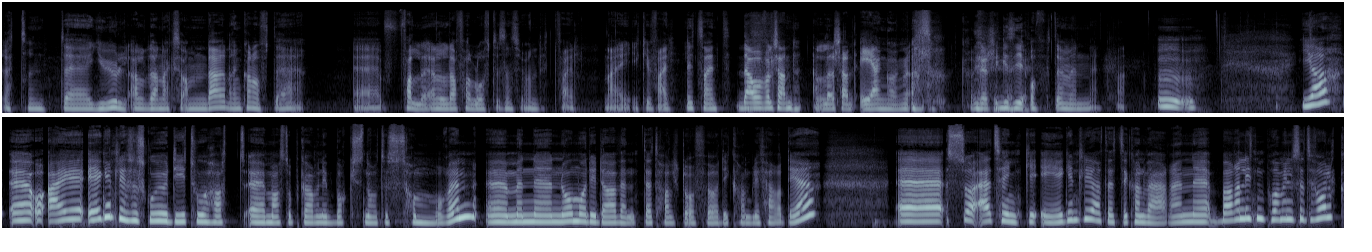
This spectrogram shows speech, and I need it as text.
rett rundt eh, jul, eller den eksamen der, den kan ofte eh, falle Eller da faller ofte sensuren litt feil. Nei, ikke feil. Litt seint. Det har i hvert fall skjedd. Eller skjedd én gang, da. Kan kanskje ikke si ofte, men ja. Mm. Ja, eh, og jeg, egentlig så skulle jo de to hatt eh, masteroppgaven i boks nå til sommeren, eh, men nå må de da vente et halvt år før de kan bli ferdige. Så jeg tenker egentlig at dette kan være en, bare en liten påminnelse til folk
